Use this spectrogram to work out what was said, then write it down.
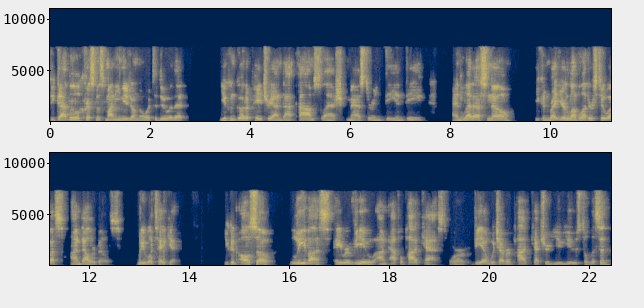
if you got little Christmas money and you don't know what to do with it, you can go to patreon.com slash mastering D&D and let us know. You can write your love letters to us on dollar bills. We will take it. You can also leave us a review on Apple Podcast or via whichever podcatcher you use to listen.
